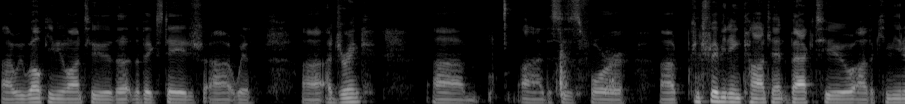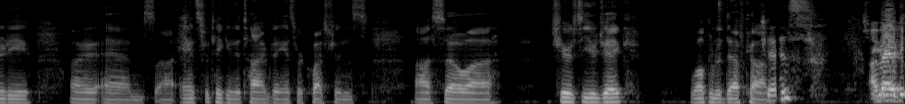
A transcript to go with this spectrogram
uh, we welcome you onto the the big stage uh, with uh, a drink. Um, this is for contributing content back to the community and answer taking the time to answer questions. so, cheers to you, Jake. Welcome to DEF CON. Cheers. Cheers. I may be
